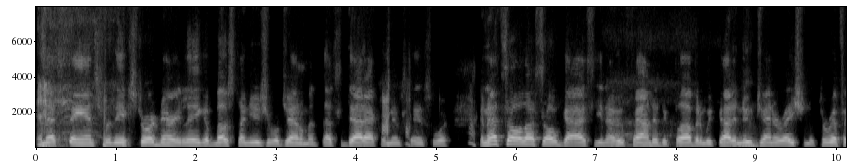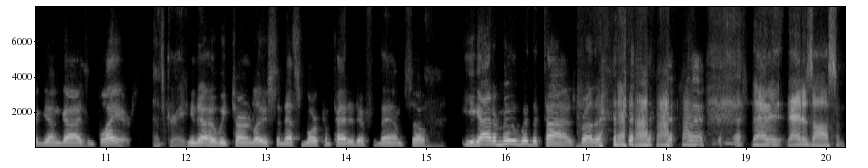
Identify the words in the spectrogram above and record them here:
and that stands for the Extraordinary League of Most Unusual Gentlemen. That's that acronym stands for. And that's all us old guys, you know, who founded the ah. club. And we've got a new generation of terrific young guys and players. That's great. You know, who we turn loose, and that's more competitive for them. So you got to move with the times, brother. that is that is awesome.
